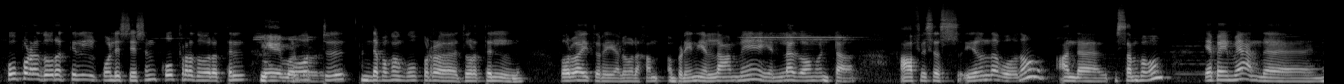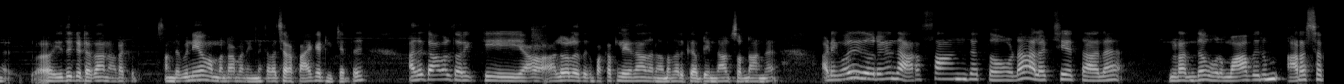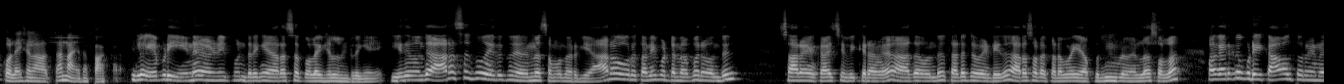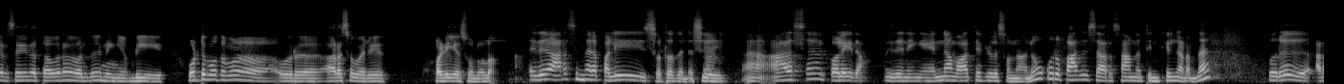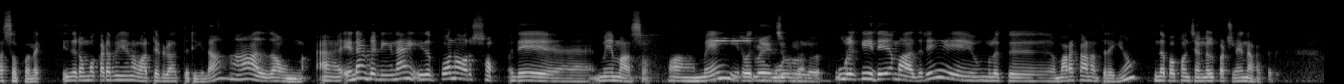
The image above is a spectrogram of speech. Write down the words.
கூப்பிட்ற தூரத்தில் போலீஸ் ஸ்டேஷன் கூப்பிட்ற தூரத்தில் கோர்ட்டு இந்த பக்கம் கூப்பிட்ற தூரத்தில் வருவாய்த்துறை அலுவலகம் அப்படின்னு எல்லாமே எல்லா கவர்மெண்ட் ஆஃபீஸர்ஸ் இருந்த போதும் அந்த சம்பவம் எப்பயுமே அந்த இதுகிட்ட தான் நடக்குது. அந்த விநியோகம் பண்ணுற மாதிரி இந்த கலாச்சார பாக்கெட் விற்கிறது அது காவல்துறைக்கு அலுவலகத்துக்கு பக்கத்துலேயே தான் அது நடந்திருக்கு அப்படின்னு தான் சொன்னாங்க. அப்படிங்கும்போது இது ஒரு இந்த அரசாங்கத்தோட அலட்சியத்தால் நடந்த ஒரு மாபெரும் அரச கொலைகளாக தான் நான் இதை பார்க்குறேன். இல்லை எப்படி இன அழிப்புன்றீங்க அரச கொலைகள்ன்றீங்க? இது வந்து அரசுக்கும் இதுக்கும் என்ன சம்மந்தம் இருக்குது யாரோ ஒரு தனிப்பட்ட நபர் வந்து சாராயம் காய்ச்சி விற்கிறாங்க அதை வந்து தடுக்க வேண்டியது அரசோட கடமை அப்படின்னு எல்லாம் சொல்லலாம். அங்கே இருக்கக்கூடிய காவல்துறையினர் செய்கிற தவிர வந்து நீங்கள் எப்படி ஒட்டுமொத்தமாக ஒரு அரசு மேலேயே பழிய சொல்லலாம்? இது அரசு மேலே பழி சொல்கிறது இல்லை சார்? அரச கொலை தான். இது நீங்கள் என்ன வார்த்தைகள் சொன்னாலும் ஒரு பாரிசு அரசாங்கத்தின் கீழ் நடந்த ஒரு அரச கொலை. இது ரொம்ப கடுமையான வார்த்தைகளாக தெரியல. ஆனால் அதுதான் உண்மை. என்ன அப்படின்னீங்கன்னா இது போன வருஷம் இதே மே மாதம் மே இருபத்தி உங்களுக்கு இதே மாதிரி உங்களுக்கு மரக்காணத்துலேயும் இந்த பக்கம் செங்கல்பட்டுலேயும் நடக்குது.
